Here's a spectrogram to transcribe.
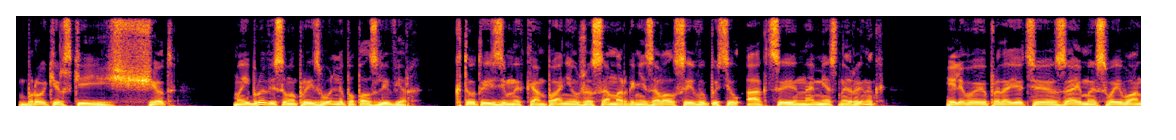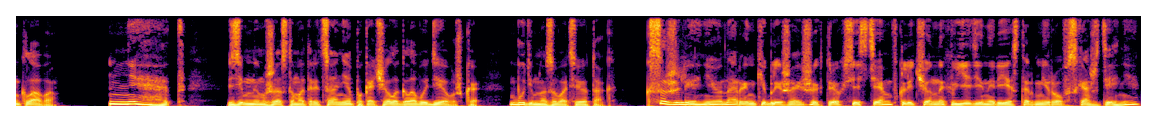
«Брокерский счет?» Мои брови самопроизвольно поползли вверх. Кто-то из земных компаний уже сам организовался и выпустил акции на местный рынок? Или вы продаете займы своего анклава? «Нет», Земным жестом отрицания покачала головой девушка. Будем называть ее так. «К сожалению, на рынке ближайших трех систем, включенных в единый реестр миров схождения,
